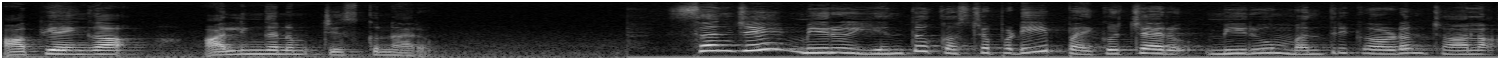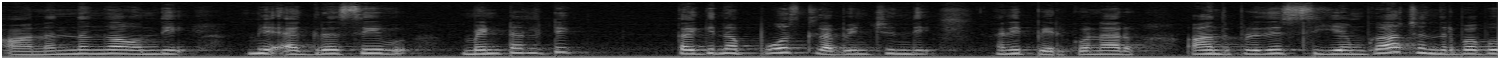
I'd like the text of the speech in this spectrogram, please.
ఆప్యాయంగా ఆలింగనం చేసుకున్నారు. సంజయ్ మీరు ఎంతో కష్టపడి పైకొచ్చారు. మీరు మంత్రి కావడం చాలా ఆనందంగా ఉంది. మీ అగ్రెసివ్ మెంటాలిటీ తగిన పోస్ట్ లభించింది అని పేర్కొన్నారు. ఆంధ్రప్రదేశ్ సీఎంగా చంద్రబాబు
